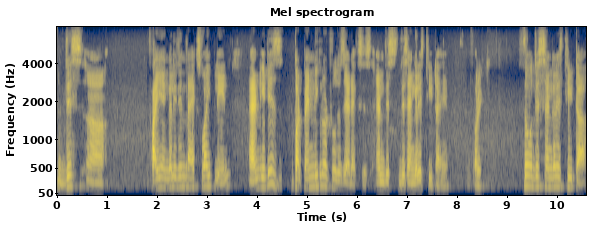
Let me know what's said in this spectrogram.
this uh, phi angle is in the xy plane and it is perpendicular to the z axis and this this angle is theta here. I'm sorry. So this angle is theta.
